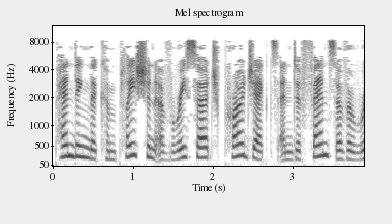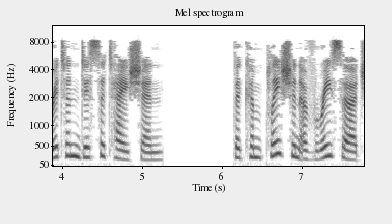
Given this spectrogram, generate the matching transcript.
pending the completion of research projects and defense of a written dissertation. The completion of research,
